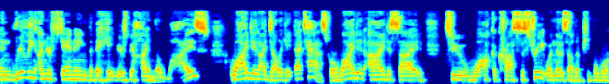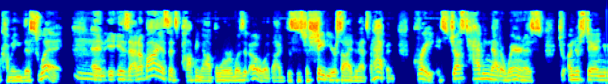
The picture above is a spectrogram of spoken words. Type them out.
And really understanding the behaviors behind the whys. Why did I delegate that task? Or why did I decide to walk across the street when those other people were coming this way? Mm. And is that a bias that's popping up or was it, oh, this is just shadier side and that's what happened? Great. It's just having that awareness to understand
